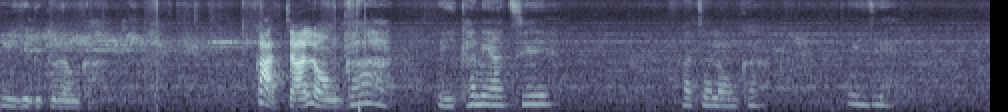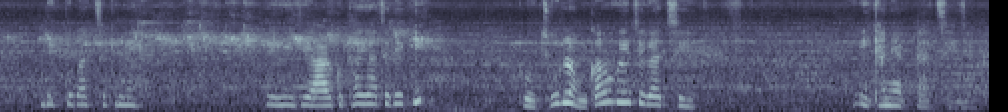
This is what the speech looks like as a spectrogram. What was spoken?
এই যে দুটো লঙ্কা। কাঁচা লঙ্কা, এইখানে আছে কাঁচা লঙ্কা। এই যে, দেখতে পাচ্ছ কি না এই যে, আর কোথায় আছে দেখি প্রচুর লঙ্কাও হয়েছে গাছে। এইখানে একটা আছে, এই যে।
